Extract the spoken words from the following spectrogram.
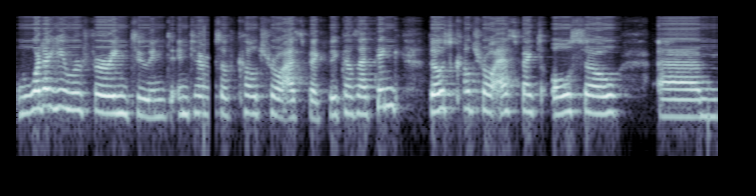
what are you referring to in, in terms of cultural aspects? Because I think those cultural aspects also um,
